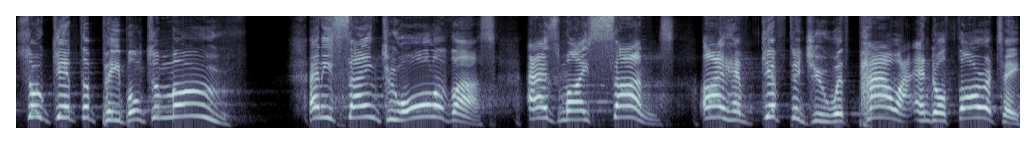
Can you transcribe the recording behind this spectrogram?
So get the people to move. And he's saying to all of us, as my sons, I have gifted you with power and authority.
